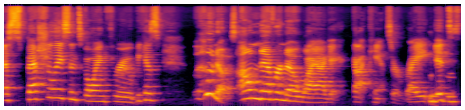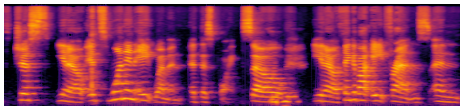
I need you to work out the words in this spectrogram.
especially since going through, because who knows? I'll never know why I get, got cancer, right? Mm-hmm. It's just, you know, it's one in eight women at this point. So, mm-hmm. you know, think about eight friends and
